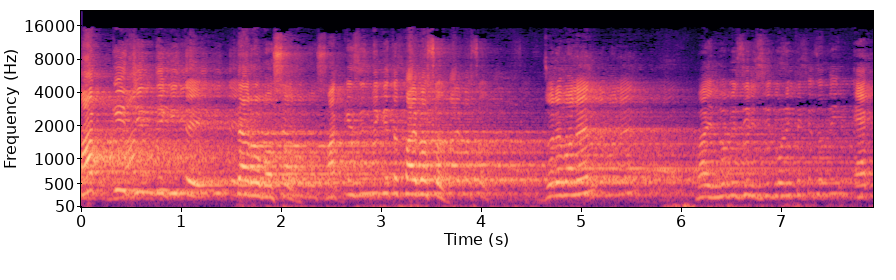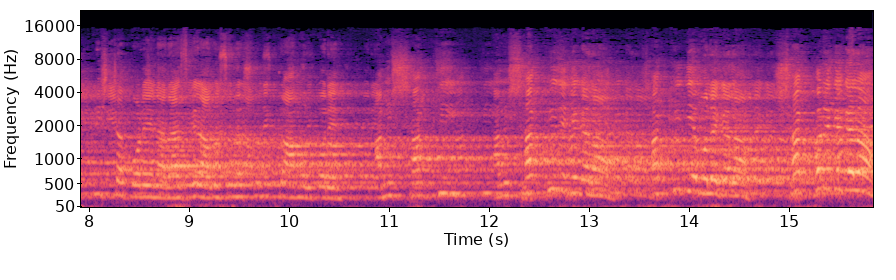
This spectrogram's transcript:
মাক্কি জিন্দিগিতে তেরো বছর। মাক্কি জিন্দিগিতে কয় বছর? জোরে বলেন। ভাই, নবীজির জীবনী থেকে যদি এক পৃষ্ঠা পড়েন আর আজকের আলোচনা শুনে একটু আমল করেন, আমি সাক্ষী আমি সাক্ষী রেখে গেলাম, সাক্ষী দিয়ে বলে গেলাম, সাক্ষ্য রেখে গেলাম।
